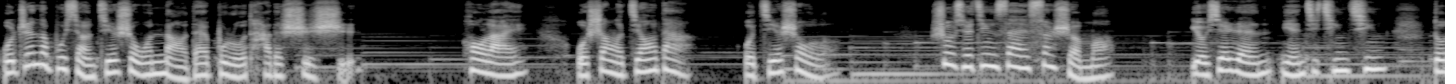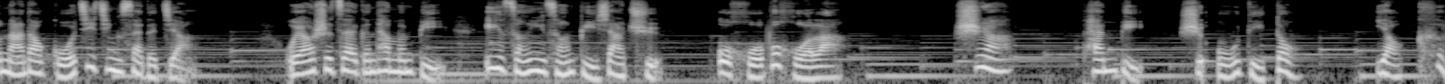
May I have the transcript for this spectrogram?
我真的不想接受我脑袋不如他的事实。后来我上了交大，我接受了。数学竞赛算什么？”有些人年纪轻轻都拿到国际竞赛的奖，我要是再跟他们比，一层一层比下去，我活不活啦？是啊，攀比是无底洞，要克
